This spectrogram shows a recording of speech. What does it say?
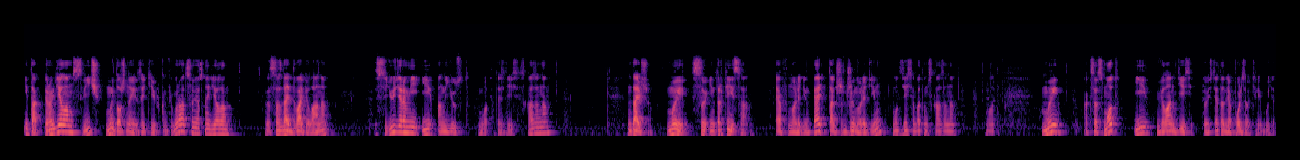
Итак, первым делом, switch, мы должны зайти в конфигурацию, ясное дело, создать два VLAN с юзерами и unused. Вот, это здесь сказано. Дальше, мы с интерфейса F015, также G01, вот здесь об этом сказано, вот, мы access mode и VLAN 10. То есть это для пользователей будет.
